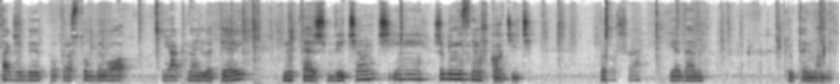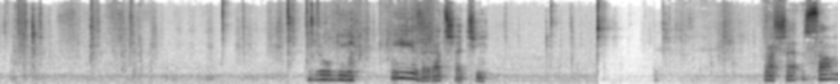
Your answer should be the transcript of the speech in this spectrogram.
Tak, żeby po prostu było jak najlepiej mi też wyciąć i żeby nic nie uszkodzić. Proszę jeden. Tutaj mamy drugi i zera trzeci. Proszę, są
